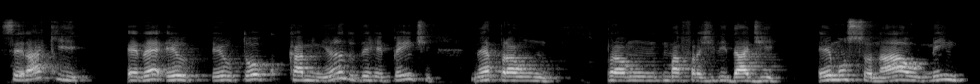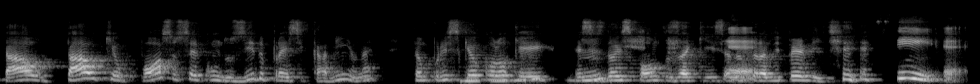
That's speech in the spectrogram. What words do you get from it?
Será que é, né, eu estou caminhando, de repente, né, para um, um, uma fragilidade emocional, mental, tal que eu posso ser conduzido para esse caminho, né? Então, por isso que eu coloquei uhum. esses dois pontos aqui, se a é, doutora me permite. Sim, é,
